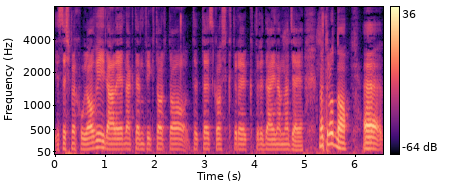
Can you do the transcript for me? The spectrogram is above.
jesteśmy chujowi, no, ale jednak ten Wiktor to, to, to jest gość, który, który daje nam nadzieję. No trudno. E,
